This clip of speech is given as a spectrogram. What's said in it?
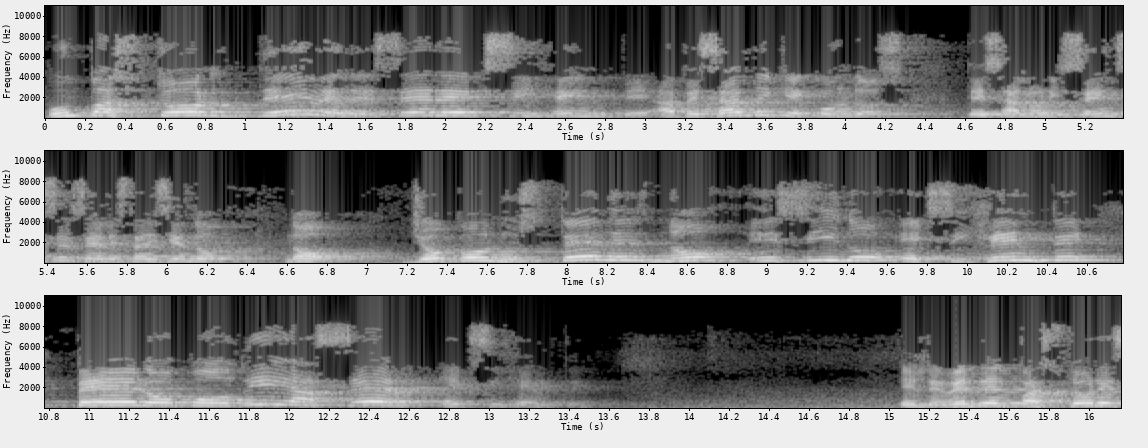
Un pastor debe de ser exigente, a pesar de que con los tesalonicenses él está diciendo, no, yo con ustedes no he sido exigente, pero podía ser exigente. El deber del pastor es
